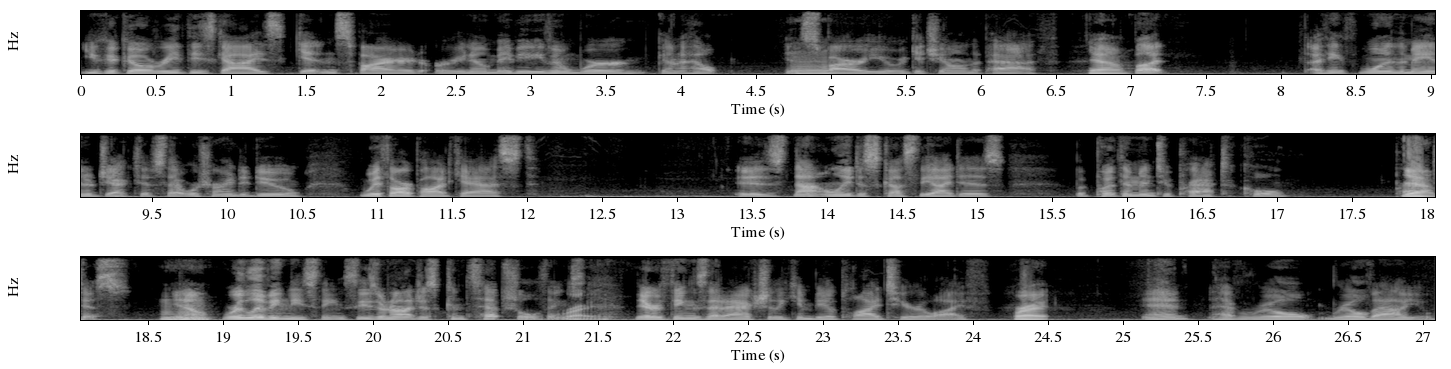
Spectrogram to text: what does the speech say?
you could go read these guys, get inspired, or you know, maybe even we're gonna help Mhm. inspire you or get you on the path. yeah But I think one of the main objectives that we're trying to do with our podcast is not only discuss the ideas, but put them into practical Yeah. practice. You know, we're living these things. These are not just conceptual things. Right. They're things that actually can be applied to your life Right. and have real, real value.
